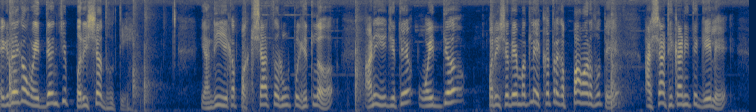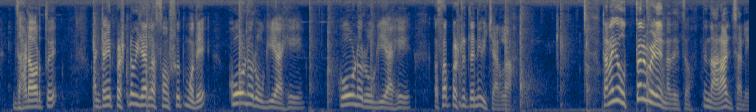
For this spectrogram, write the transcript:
एकदा एका वैद्यांची परिषद होती. यांनी एका पक्षाचं रूप घेतलं आणि जिथे वैद्य परिषदेमधले एकत्र गप्पा मारत होते अशा ठिकाणी ते गेले. झाडावर आणि त्याने प्रश्न विचारला संस्कृतमध्ये कोण रोगी आहे? कोण रोगी आहे? असा प्रश्न त्यांनी विचारला. त्यांना जे उत्तर मिळेल ना त्याचं. ते नाराज झाले.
